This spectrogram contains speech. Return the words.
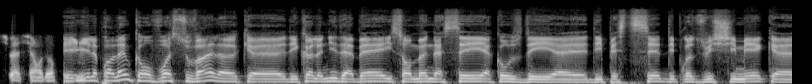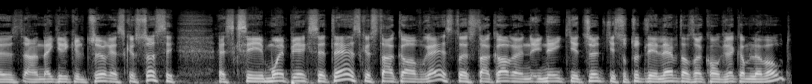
situation-là. Et, et le problème qu'on voit souvent, là, que des colonies d'abeilles sont menacées à cause des, euh, des pesticides, des produits chimiques euh, en agriculture, est-ce que ça, c'est est-ce que c'est moins pire que c'était? Est-ce que c'est encore vrai? Est-ce que c'est encore une, une inquiétude qui est sur toutes les lèvres dans un congrès comme le vôtre?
